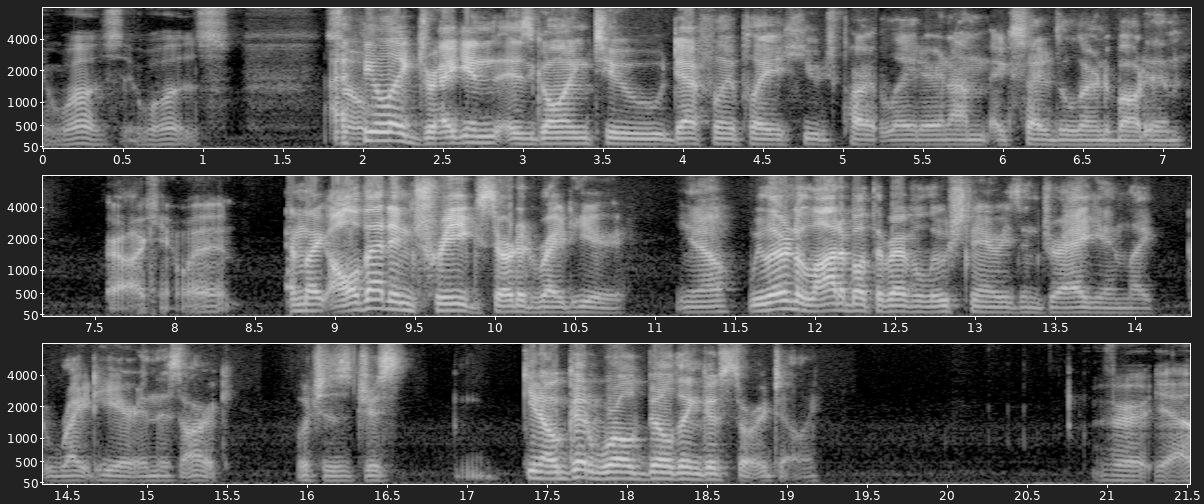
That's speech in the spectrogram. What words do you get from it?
It was. It was. I feel like Dragon is going to definitely play a huge part later, and I'm excited to learn about him. Bro, I can't wait. And like all that intrigue started right here. You know, we learned a lot about the revolutionaries and Dragon, like right here in this arc, which is just, you know, good world building, good storytelling. very yeah.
